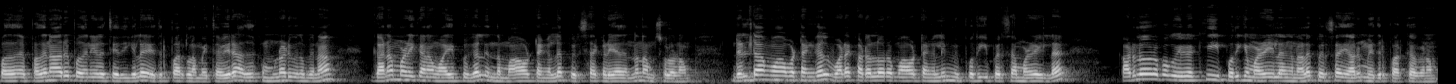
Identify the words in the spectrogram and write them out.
ப பதினாறு பதினேழு தேதிகளை எதிர்பார்க்கலாமே தவிர அதுக்கு முன்னாடி வந்து பார்த்தீங்கன்னா கனமழைக்கான வாய்ப்புகள் இந்த மாவட்டங்களில் பெருசாக கிடையாதுன்னு நம்ம சொல்லலாம். டெல்டா மாவட்டங்கள் வட கடலோர மாவட்டங்களிலும் இப்போதைக்கு பெருசாக மழை இல்லை. கடலோர பகுதிகளுக்கு இப்போதைக்கு மழை இல்லைங்கனால பெருசாக யாரும் எதிர்பார்க்க வேணாம்.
